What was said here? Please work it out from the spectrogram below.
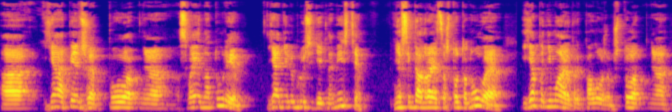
я, опять же, по э, своей натуре, я не люблю сидеть на месте, мне всегда нравится что-то новое, я понимаю, предположим, что э,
